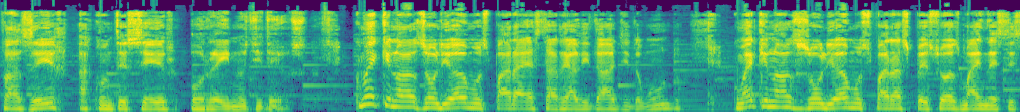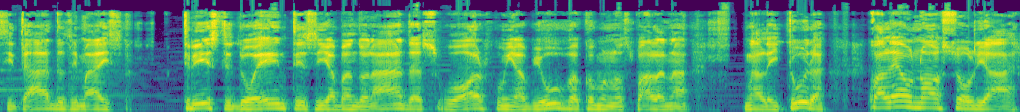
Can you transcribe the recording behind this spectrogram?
fazer acontecer o reino de Deus. Como é que nós olhamos para esta realidade do mundo? Como é que nós olhamos para as pessoas mais necessitadas e mais tristes, doentes e abandonadas, o órfão e a viúva, como nos fala na, na leitura, qual é o nosso olhar?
